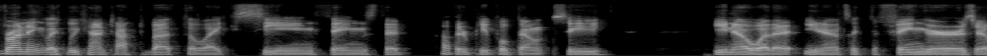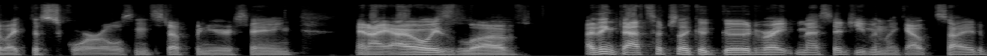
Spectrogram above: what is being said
running like we kind of talked about the like seeing things that other people don't see. You know whether you know it's like the fingers or like the squirrels and stuff when you were saying. And I, I always love. I think that's such like a good right message even like outside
